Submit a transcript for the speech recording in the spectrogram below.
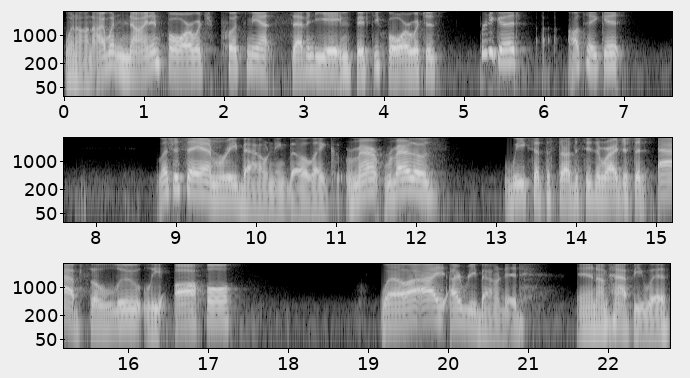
went on. I went nine and four, which puts me at seventy eight and fifty four, which is pretty good. I'll take it. Let's just say I'm rebounding though. Like remember remember those weeks at the start of the season where I just did absolutely awful. Well, I I rebounded, and I'm happy with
